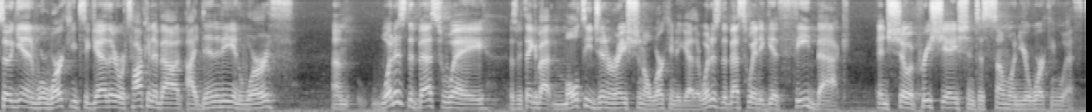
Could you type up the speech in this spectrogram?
so again, we're working together. We're talking about identity and worth. Um, what is the best way, as we think about multi generational working together, what is the best way to give feedback and show appreciation to someone you're working with?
